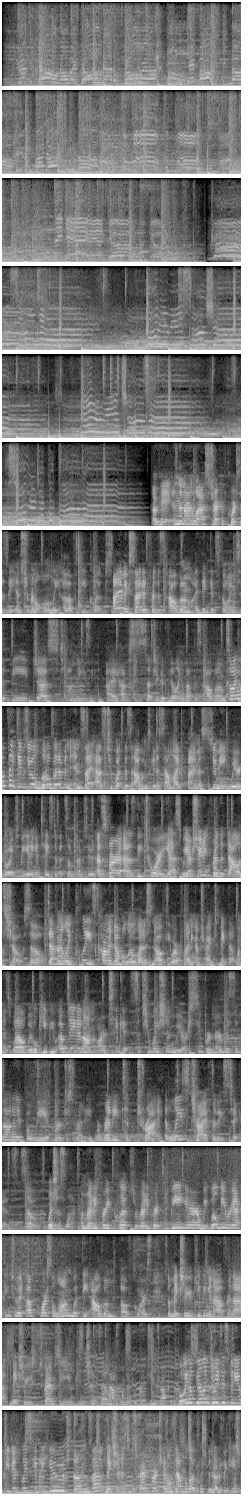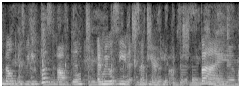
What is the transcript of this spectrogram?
And then our last track, of course, is the instrumental only of Eclipse. I am excited for this album. I think it's going to be just amazing. I have such a good feeling about this album. So I hope that gives you a little bit of an insight as to what this album's gonna sound like. I'm assuming we are going to be getting a taste of it sometime soon. As far as the tour, yes, we are shooting for the Dallas show. So definitely please comment down below. Let us know if you are planning on trying to make that one as well. We will keep you updated on our ticket situation. We are super nervous about it, but we we're just ready. We're ready to try, at least try for these tickets. So wish us luck. I'm ready for Eclipse. We're ready for it to be here. We will be reacting to it, of course, along with the album, of course. So make sure you're keeping an eye out for that. Make sure you subscribe so you can check that out whenever we do drop it. Well, we hope you all enjoyed this video. If you did, please give it a huge thumbs up. Make sure to subscribe to our channel down below. Click the notification bell because we do post often. And we will see you next time here on K-Pop. Bye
